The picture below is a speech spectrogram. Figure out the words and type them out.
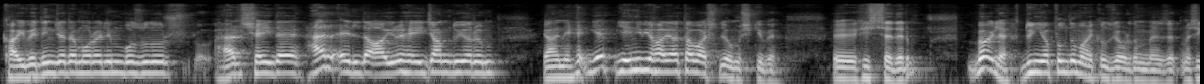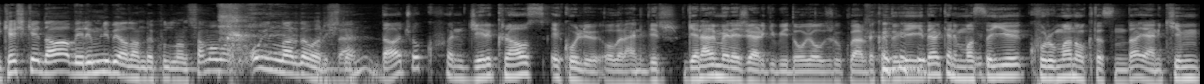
Kaybedince de moralim bozulur. Her şeyde, her elde ayrı heyecan duyarım. Yani he- hep yeni bir hayata başlıyormuş gibi e, hissederim. Böyle. Dün yapıldı Michael Jordan benzetmesi. Keşke daha verimli bir alanda kullansam ama oyunlarda var işte. Ben daha çok hani Jerry Krause ekolü olarak hani bir genel menajer gibiydi o yolculuklarda. Kadıköy'e giderken hani masayı kurma noktasında yani kim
